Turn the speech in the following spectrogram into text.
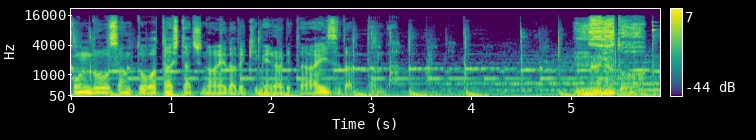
近藤さんと私たちの間で決められた合図だったんだ。何やと？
